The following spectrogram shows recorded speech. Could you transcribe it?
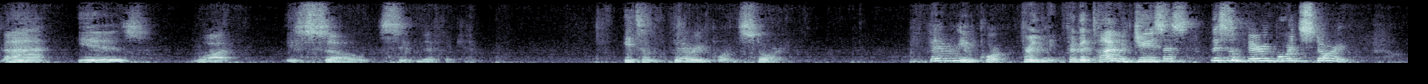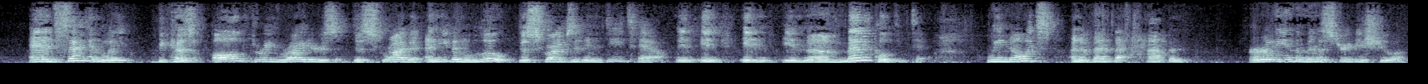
That is what is so significant. It's a very important story. Very important. For, for the time of Jesus, this is a very important story. And secondly, because all three writers describe it, and even Luke describes it in detail, in, in, in, in uh, medical detail. We know it's an event that happened early in the ministry of Yeshua,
